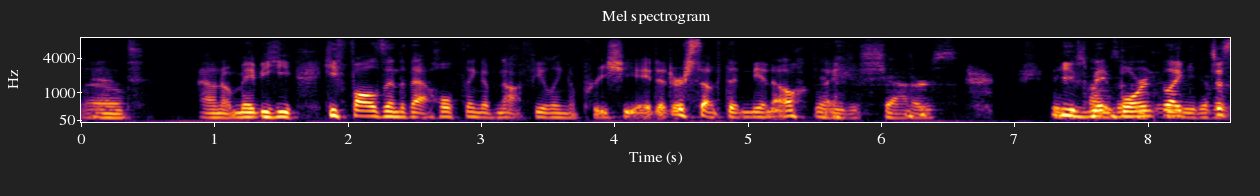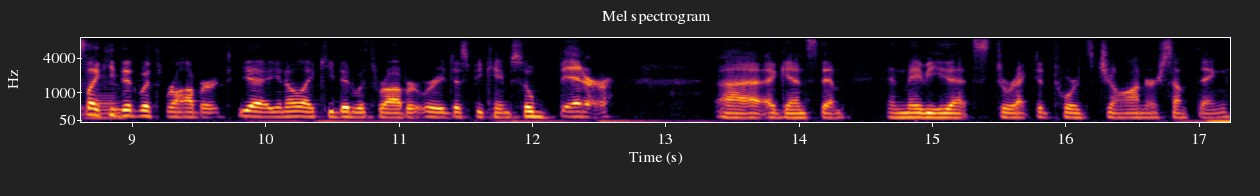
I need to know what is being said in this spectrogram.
Oh. and I don't know, maybe he he falls into that whole thing of not feeling appreciated or something, you know. yeah, he just shatters. He He's made, born like just like he did with Robert. Yeah, you know, like he did with Robert, where he just became so bitter uh, against him, and maybe that's directed towards Jon or something.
